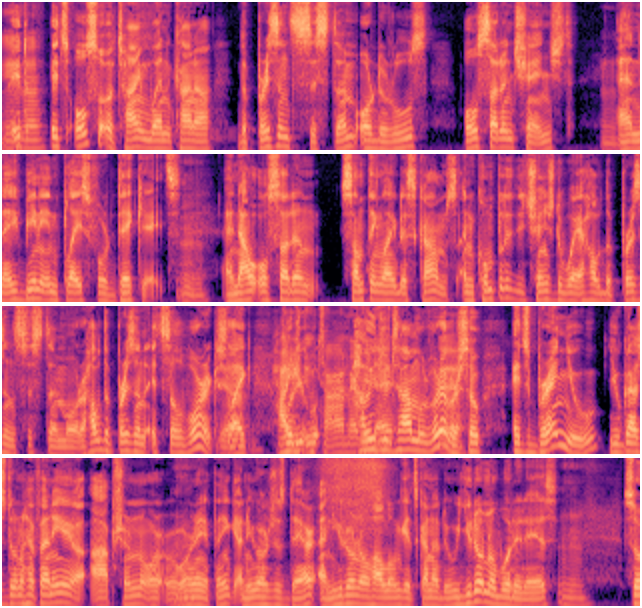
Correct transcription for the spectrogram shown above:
it know? it's also a time when kind of the prison system or the rules all of a sudden changed, Mm. and they've been in place for decades, and now all of a sudden something like this comes and completely changed the way how the prison system or how the prison itself works. Yeah. Like How what you do time how you do time or whatever. Yeah. So it's brand new. You guys don't have any uh, option or or Mm. anything, and you are just there, and you don't know how long it's gonna do. You don't know what it is. Mhm. So.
